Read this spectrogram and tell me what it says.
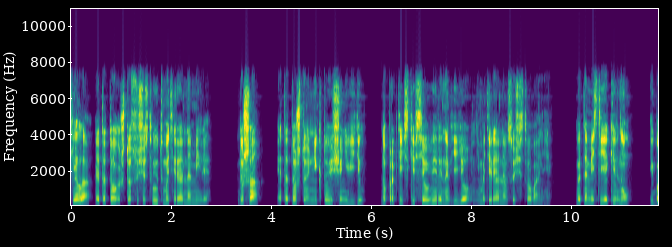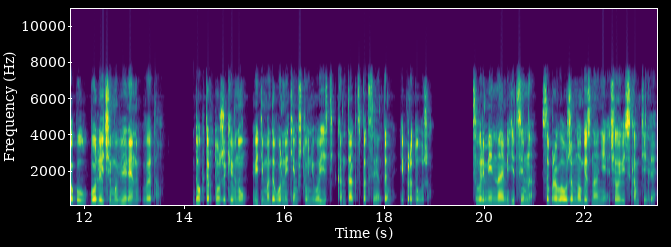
Тело – это то, что существует в материальном мире. Душа – это то, что никто еще не видел, но практически все уверены в ее нематериальном существовании. В этом месте я кивнул, ибо был более чем уверен в этом. Доктор тоже кивнул, видимо довольный тем, что у него есть контакт с пациентом, и продолжил. Современная медицина собрала уже много знаний о человеческом теле,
